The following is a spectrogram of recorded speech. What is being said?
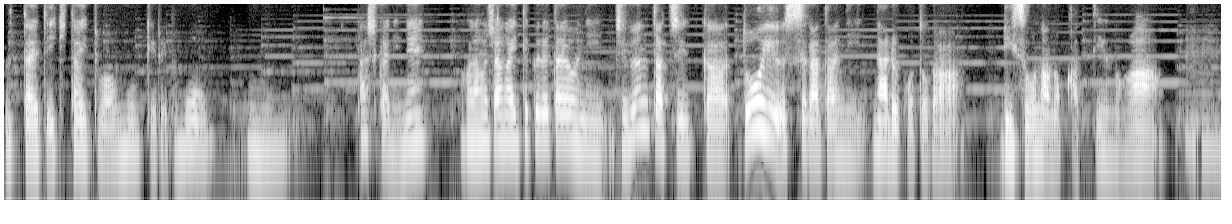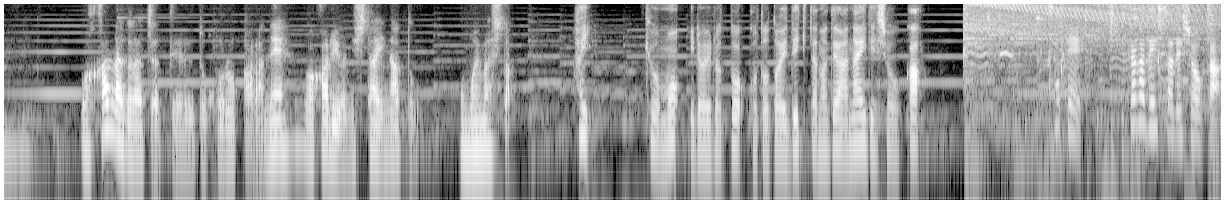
訴えていきたいとは思うけれども、うん、確かにね若生ちゃんが言ってくれたように自分たちがどういう姿になることが理想なのかっていうのがうん。分かんなくなっちゃってるところからね分かるようにしたいなと思いました。はい今日もいろいろとことといできたのではないでしょうか。さていかがでしたでしょうか？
